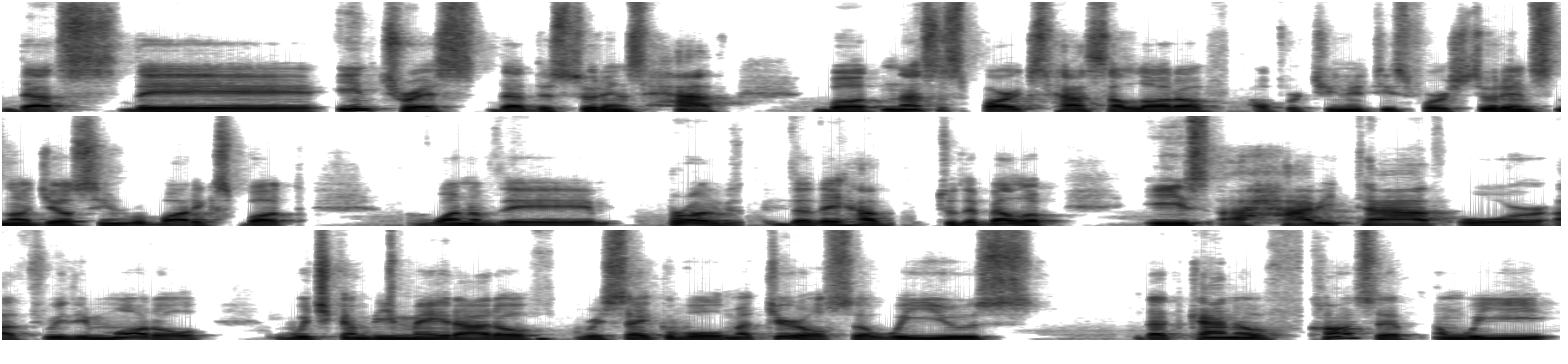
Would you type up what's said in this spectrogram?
that's the interest that the students have. But NASA SPARX has a lot of opportunities for students, not just in robotics, but one of the products that they have to develop is a habitat or a 3D model which can be made out of recyclable materials. So we use that kind of concept and we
